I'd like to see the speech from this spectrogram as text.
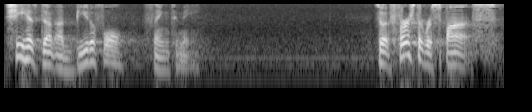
She has done a beautiful thing to me. So at first, the response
